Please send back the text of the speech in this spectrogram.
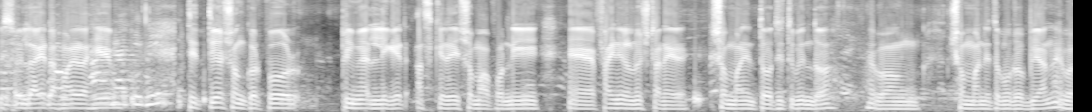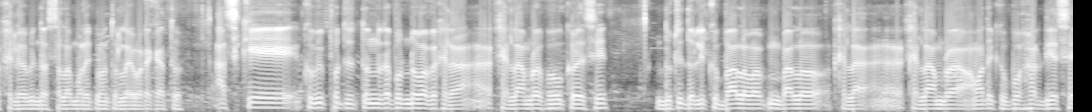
বিসমুল্লাহ রহমান রাহিম। তৃতীয় শঙ্করপুর প্রিমিয়ার লিগের আজকের এই সমাপনী ফাইনাল অনুষ্ঠানের সম্মানিত অতিথিবৃন্দ এবং সম্মানিত মুরব্বিয়ান এবং খেলোয়াড়বৃন্দ, আসসালামু আলাইকুম রহমতুল্লাহ বারাকাত আজকে খুবই প্রতিদ্বন্দ্বিতাপূর্ণভাবে খেলা খেলা আমরা উপভোগ করেছি। দুটি দলই খুব ভালো ভালো খেলা খেলা আমরা আমাদেরকে উপহার দিয়েছে।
